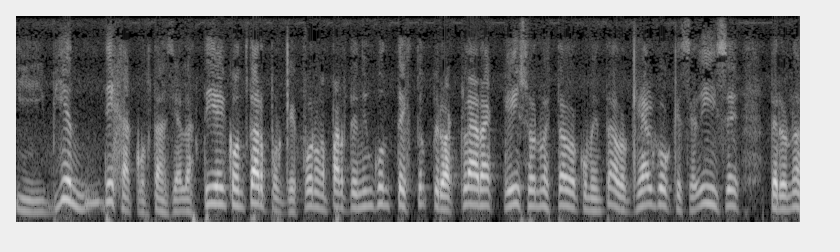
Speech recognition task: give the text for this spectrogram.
y bien deja constancia, las tiene que contar porque forman parte de un contexto, pero aclara que eso no está documentado, que es algo que se dice, pero no,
